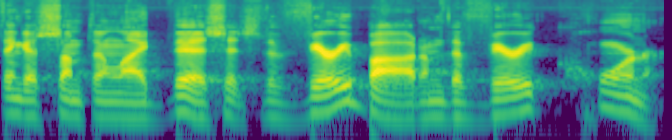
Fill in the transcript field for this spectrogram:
think of something like this it's the very bottom, the very corner.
